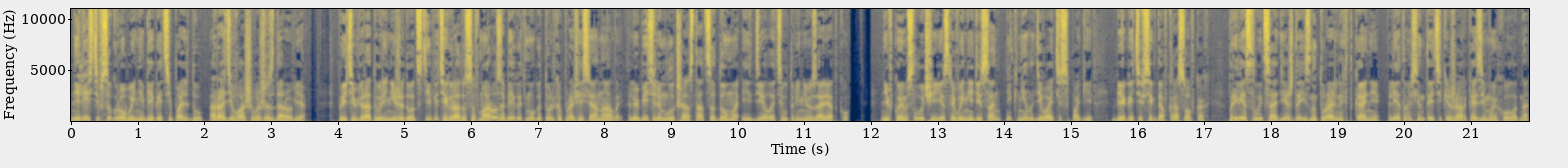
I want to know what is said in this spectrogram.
Не лезьте в сугробы и не бегайте по льду, ради вашего же здоровья. При температуре ниже 25 градусов мороза бегать могут только профессионалы. Любителям лучше остаться дома и делать утреннюю зарядку. Ни в коем случае, если вы не десантник, не надевайте сапоги. Бегайте всегда в кроссовках. Приветствуется одежда из натуральных тканей. Летом в синтетике жарко, а зимой холодно.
